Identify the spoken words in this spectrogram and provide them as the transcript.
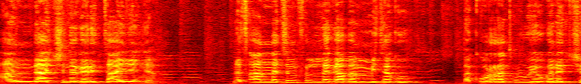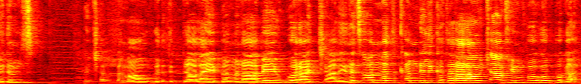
አንዳች ነገር ይታየኛል። ነፃነትን ፍለጋ በሚተጉ በቆረጡ የወገኖች ድምፅ በጨለማው ግድግዳ ላይ በምናቤ ይወራጫል። የነፃነት ቀንዲል ከተራራው ጫፍ ይንቦጎብጋል።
